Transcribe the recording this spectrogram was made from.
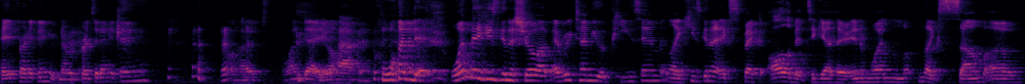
paid for anything. We've never printed anything. But one day it'll happen. one day one day he's gonna show up every time you appease him like he's gonna expect all of it together in one like sum of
